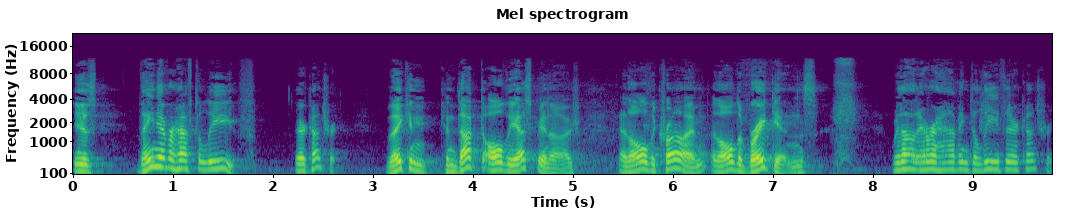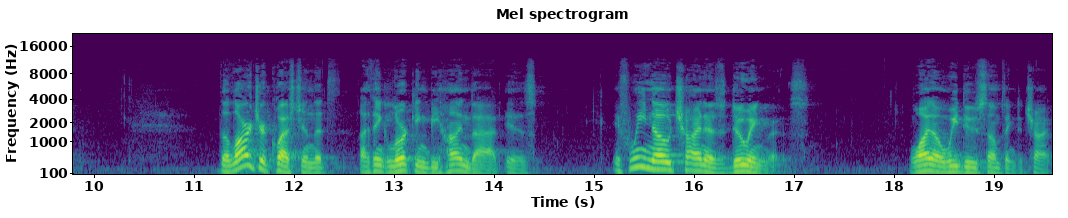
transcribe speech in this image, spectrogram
is they never have to leave their country. They can conduct all the espionage and all the crime and all the break ins without ever having to leave their country. The larger question that's, I think, lurking behind that is if we know China is doing this, why don't we do something to China?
